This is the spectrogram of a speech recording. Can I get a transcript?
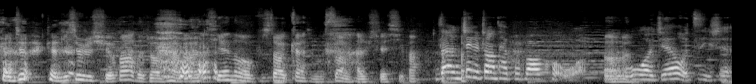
感觉感觉就是学霸的状态。我的天呐，我不知道干什么，算了，还是学习吧。但这个状态不包括我，嗯我我觉得我自己是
